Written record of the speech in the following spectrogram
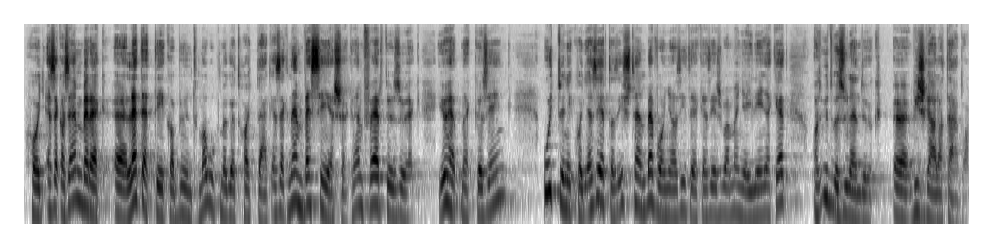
hogy ezek az emberek letették a bűnt, maguk mögött hagyták, ezek nem veszélyesek, nem fertőzőek, jöhetnek közénk, úgy tűnik, hogy ezért az Isten bevonja az ítélkezésben a mennyei lényeket az üdvözülendők vizsgálatában.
